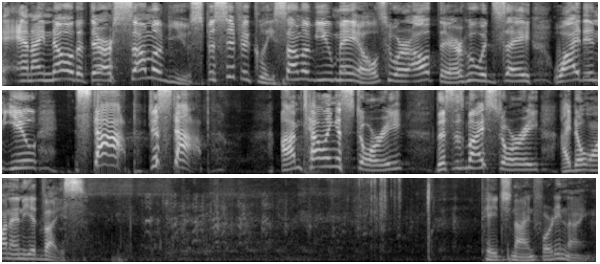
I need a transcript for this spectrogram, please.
and I know that there are some of you, specifically some of you males who are out there who would say, Why didn't you stop? Just stop. I'm telling a story. This is my story. I don't want any advice. Page 949,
